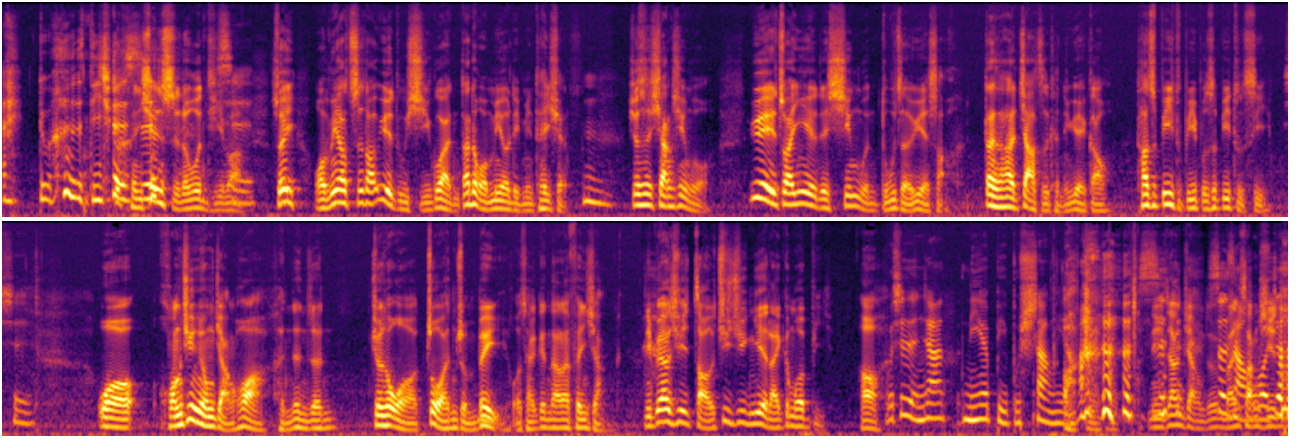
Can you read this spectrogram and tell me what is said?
哎，读 的确是很现实的问题嘛。所以我们要知道阅读习惯，但是我们有 limitation，嗯，就是相信我，越专业的新闻读者越少，但是它的价值肯定越高。它是 B to B，不是 B to C。是，我黄庆勇讲话很认真，就是我做完准备，我才跟大家分享。你不要去找具俊业来跟我比，好。不是人家你也比不上呀。啊、你这样讲就蛮伤心的。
